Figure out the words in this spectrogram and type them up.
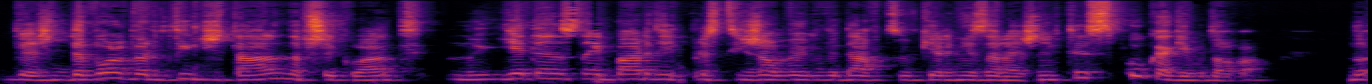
wiesz, Devolver Digital na przykład, no jeden z najbardziej prestiżowych wydawców gier niezależnych, to jest spółka giełdowa, no,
